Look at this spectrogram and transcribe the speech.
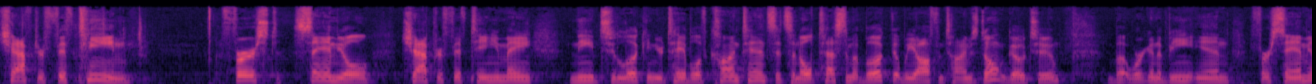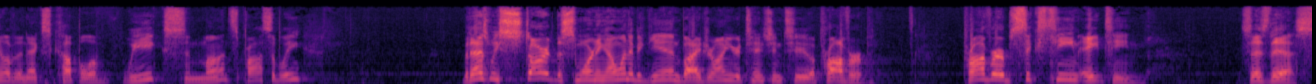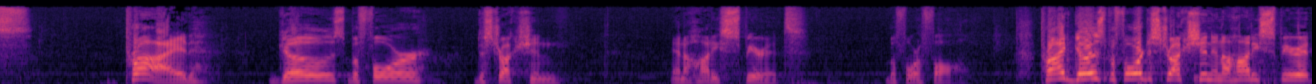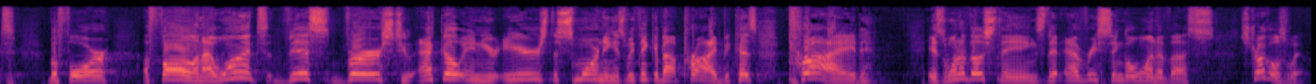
chapter 15. 1 Samuel chapter 15. You may need to look in your table of contents. It's an Old Testament book that we oftentimes don't go to, but we're going to be in 1 Samuel over the next couple of weeks and months, possibly. But as we start this morning, I want to begin by drawing your attention to a proverb. Proverbs 16 18 says this Pride goes before destruction, and a haughty spirit before a fall. Pride goes before destruction, and a haughty spirit before a fall. And I want this verse to echo in your ears this morning as we think about pride, because pride is one of those things that every single one of us struggles with.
